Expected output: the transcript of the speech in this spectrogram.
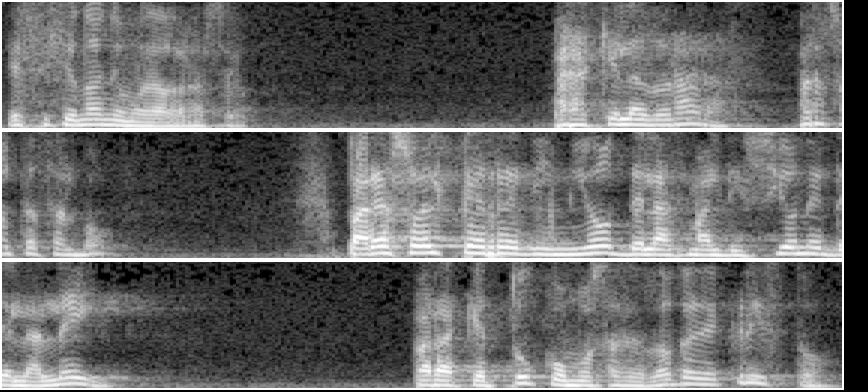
Ese es sinónimo de adoración. Para que le adoraras. Para eso te salvó. Para eso Él te redimió de las maldiciones de la ley. Para que tú como sacerdote de Cristo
